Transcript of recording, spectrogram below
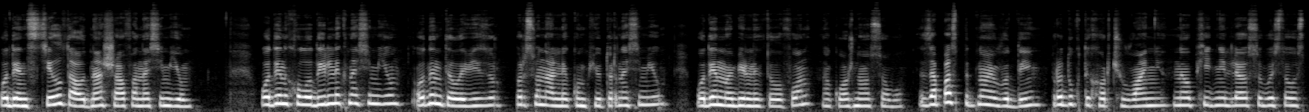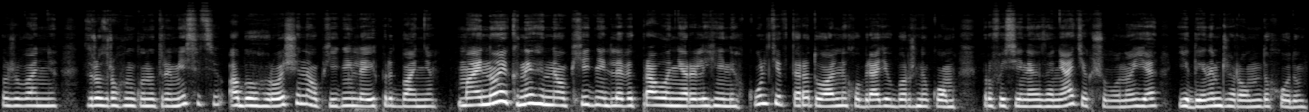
один стіл та одна шафа на сім'ю. Один холодильник на сім'ю, один телевізор, персональний комп'ютер на сім'ю, один мобільний телефон на кожну особу, запас питної води, продукти харчування, необхідні для особистого споживання, з розрахунку на три місяці, або гроші, необхідні для їх придбання. Майно і книги необхідні для відправлення релігійних культів та ритуальних обрядів боржником, професійних занять, якщо воно є єдиним джерелом доходу.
